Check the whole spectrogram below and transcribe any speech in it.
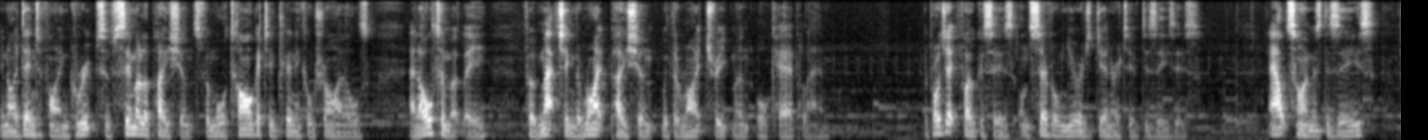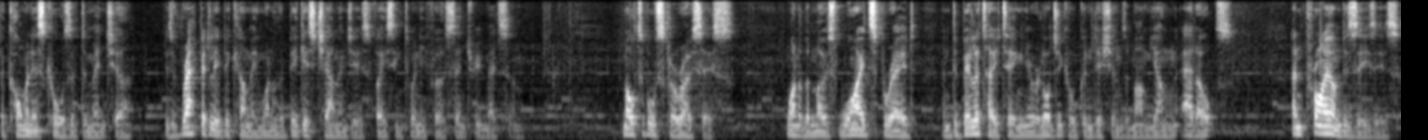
in identifying groups of similar patients for more targeted clinical trials and ultimately for matching the right patient with the right treatment or care plan. The project focuses on several neurodegenerative diseases. Alzheimer's disease, the commonest cause of dementia, is rapidly becoming one of the biggest challenges facing 21st century medicine. Multiple sclerosis, one of the most widespread and debilitating neurological conditions among young adults, and prion diseases,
